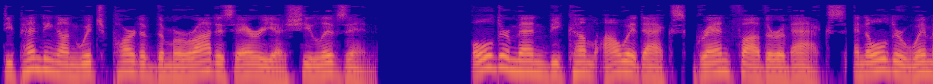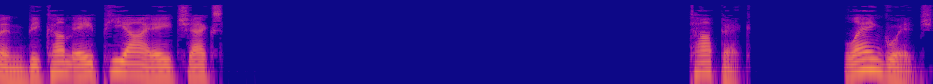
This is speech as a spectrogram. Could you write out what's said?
depending on which part of the Maratus area she lives in. Older men become Awit X grandfather of X and older women become APIH X. Language.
